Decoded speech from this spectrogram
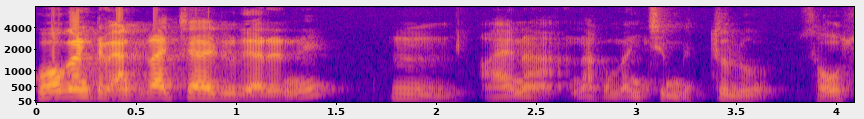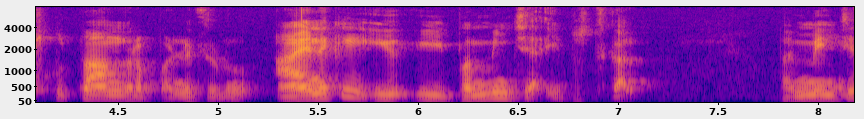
కోగంటి వెంకటాచార్యులు గారని. ఆయన నాకు మంచి మిత్రులు సంస్కృతాంధ్ర పండితుడు. ఆయనకి ఈ ఈ పంపించా ఈ పుస్తకాలు. పంపించి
